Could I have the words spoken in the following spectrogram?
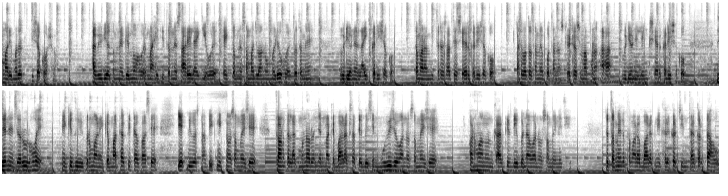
અમારી મદદ લઈ શકો છો. આ વીડિયો તમને ગમ્યો હોય, માહિતી તમને સારી લાગી હોય, કંઈક તમને સમજવાનું મળ્યું હોય તો તમે વિડીયોને લાઈક કરી શકો, તમારા મિત્ર સાથે શેર કરી શકો, અથવા તો તમે પોતાના સ્ટેટસમાં પણ આ વિડીયોની લિંક શેર કરી શકો. જેને જરૂર હોય મેં કીધું એ પ્રમાણે કે માતા પિતા પાસે એક દિવસના પિકનિકનો સમય છે, ત્રણ કલાક મનોરંજન માટે બાળક સાથે બેસીને મૂવી જોવાનો સમય છે, ભણવાનો કારકિર્દી બનાવવાનો સમય નથી. જો તમે તમારા બાળકની ખરેખર ચિંતા કરતા હો,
